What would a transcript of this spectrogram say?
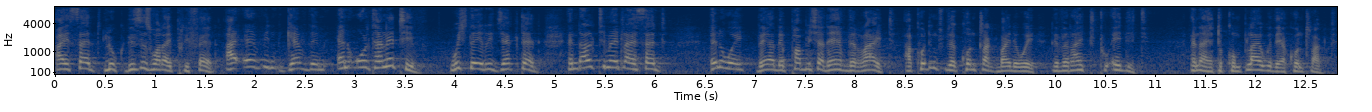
I said, look, this is what I preferred. I even gave them an alternative, which they rejected. And ultimately, I said, anyway, they are the publisher, they have the right, according to the contract, by the way, they have a right to edit. And I had to comply with their contract.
